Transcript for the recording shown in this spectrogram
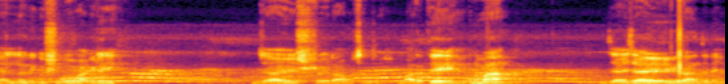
ಎಲ್ಲರಿಗೂ ಶುಭವಾಗಲಿ. ಜೈ ಶ್ರೀರಾಮಚಂದ್ರ ಮಾರುತಿ ಹನುಮ ಜಯ ಜಯ ವೀರಾಂಜನೇಯ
